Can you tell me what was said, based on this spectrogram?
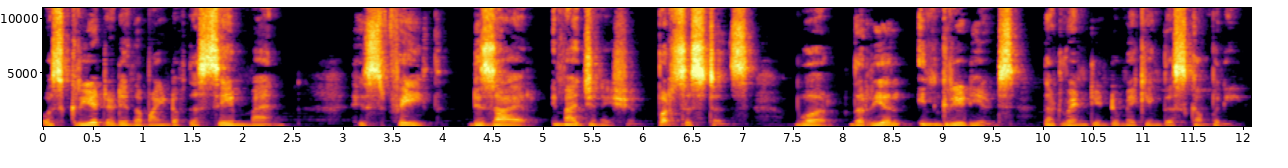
was created in the mind of the same man. His faith, desire, imagination, persistence were the real ingredients that went into making this company.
